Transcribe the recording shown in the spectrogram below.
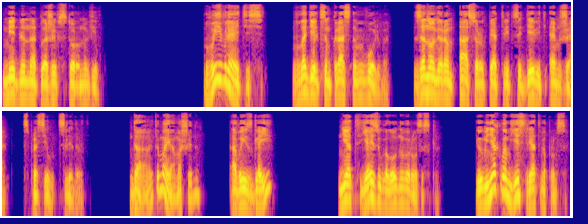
медленно отложив в сторону вилку. — Вы являетесь владельцем красного «Вольво» за номером А4539МЖ? — спросил следователь. — Да, это моя машина. — А вы из ГАИ? — Нет, я из уголовного розыска. И у меня к вам есть ряд вопросов.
